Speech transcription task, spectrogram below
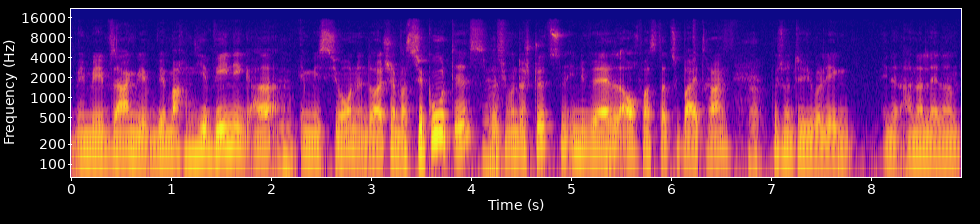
wenn wir eben sagen, wir, wir machen hier weniger mhm. Emissionen in Deutschland, was sehr gut ist, mhm. was wir unterstützen, individuell auch was dazu beitragen, ja. müssen wir natürlich überlegen, in den anderen Ländern,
